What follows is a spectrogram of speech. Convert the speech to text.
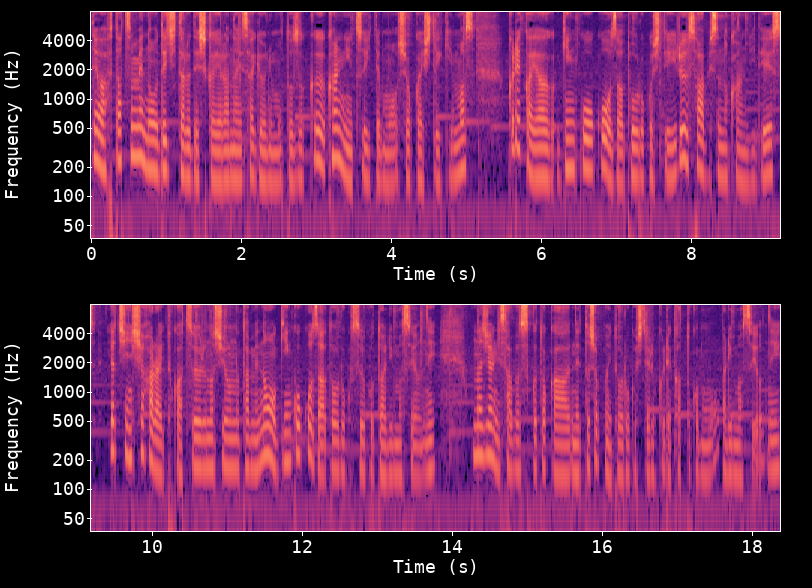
では2つ目のデジタルでしかやらない作業に基づく管理についても紹介していきます。クレカや銀行口座を登録しているサービスの管理です。家賃支払いとかツールの使用のための銀行口座を登録することありますよね。同じようにサブスクとかネットショップに登録してるクレカとかもありますよね。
